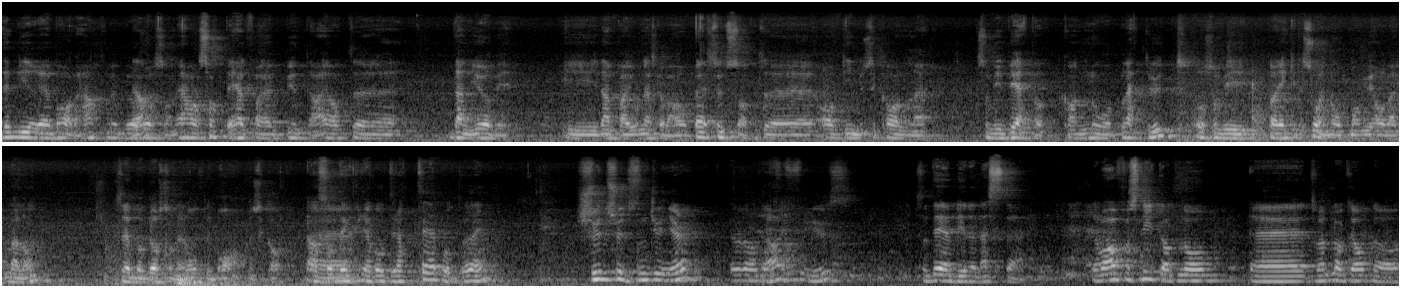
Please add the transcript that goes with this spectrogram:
det blir bra det her med Bør Ja. sånn. Jeg har sagt det helt fra jeg begynte her, at uh, den gjør vi i den perioden jeg skal være oppe. Jeg syns at uh, av de musikalene som vi vet at kan nå bredt ut, og som vi da ikke det så enormt mange vi har å velge mellom, så er Bør Børson en ordentlig bra musikal. Altså, Eh, den kunne gått rett til både den. Shoot Shootson jr. Var da Ja. Så det blir det neste. Det var fall slik at når eh, Trøndelag Teater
